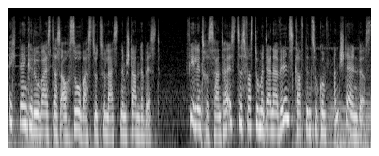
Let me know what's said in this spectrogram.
Ich denke, du weißt das auch so, was du zu leisten imstande bist. Viel interessanter ist es, was du mit deiner Willenskraft in Zukunft anstellen wirst.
